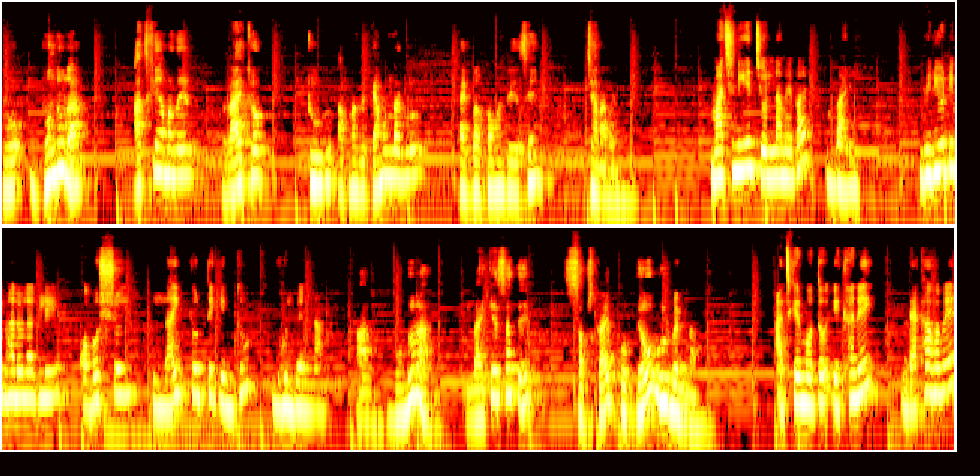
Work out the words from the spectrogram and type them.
তো বন্ধুরা আজকে আমাদের রায়চক ট্যুর আপনাদের কেমন লাগল? একবার কমেন্টে এসে জানাবেন। মাছ নিয়ে চললাম এবার বাড়ি। ভিডিওটি ভালো লাগলে অবশ্যই লাইক করতে কিন্তু ভুলবেন না। আর বন্ধুরা লাইকের সাথে সাবস্ক্রাইব করতেও ভুলবেন না। আজকের মতো এখানেই দেখা হবে।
